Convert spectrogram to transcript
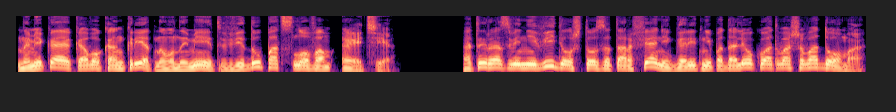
намекая, кого конкретно он имеет в виду под словом «эти». «А ты разве не видел, что за торфяник горит неподалеку от вашего дома?»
